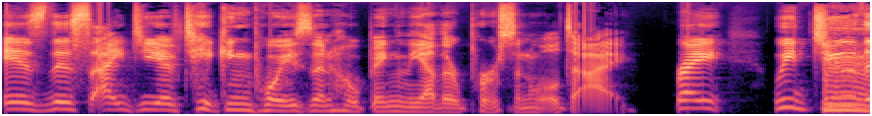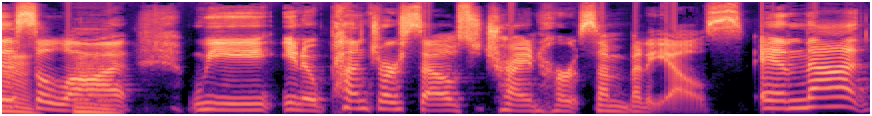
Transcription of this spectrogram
is this idea of taking poison, hoping the other person will die, right? We do mm, this a mm. lot. Mm. We, you know, punch ourselves to try and hurt somebody else. And that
